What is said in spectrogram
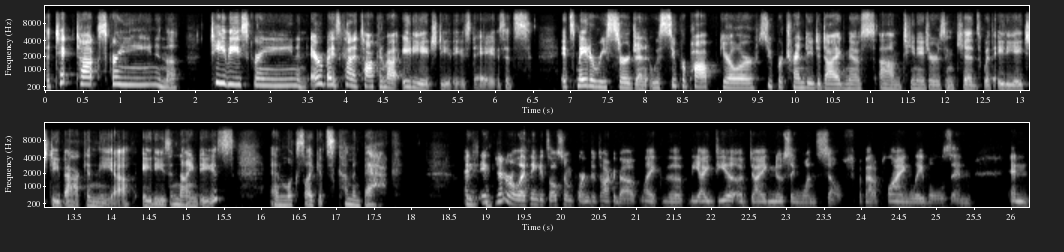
the TikTok screen and the TV screen, and everybody's kind of talking about ADHD these days. It's it's made a resurgence. It was super popular, super trendy to diagnose um, teenagers and kids with ADHD back in the uh, 80s and 90s and looks like it's coming back. And in general, I think it's also important to talk about like the the idea of diagnosing oneself, about applying labels and and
